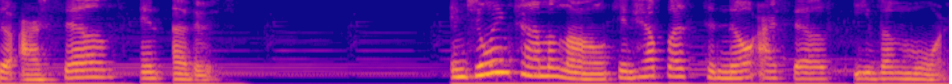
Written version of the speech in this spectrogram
to ourselves and others. Enjoying time alone can help us to know ourselves even more,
